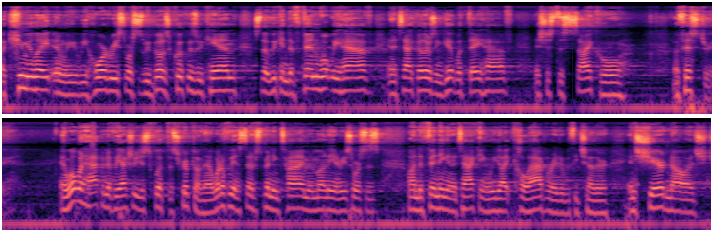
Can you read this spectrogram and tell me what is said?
accumulate and we, we hoard resources. We build as quickly as we can so that we can defend what we have and attack others and get what they have. It's just this cycle of history. And what would happen if we actually just flipped the script on that? What if we, instead of spending time and money and resources on defending and attacking, we like collaborated with each other and shared knowledge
